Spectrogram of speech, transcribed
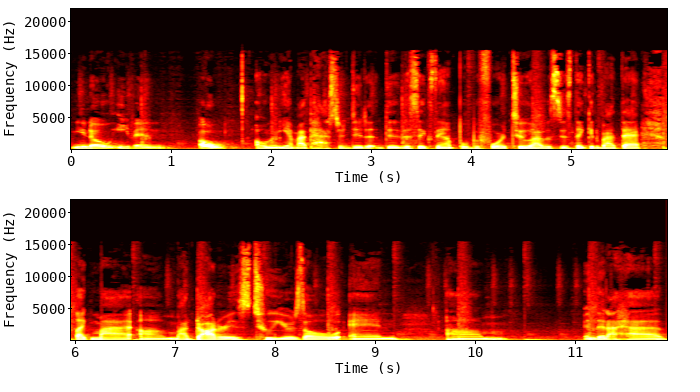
you know, even oh, oh yeah my pastor did did this example before too i was just thinking about that like my um, my daughter is two years old and um, and then I have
